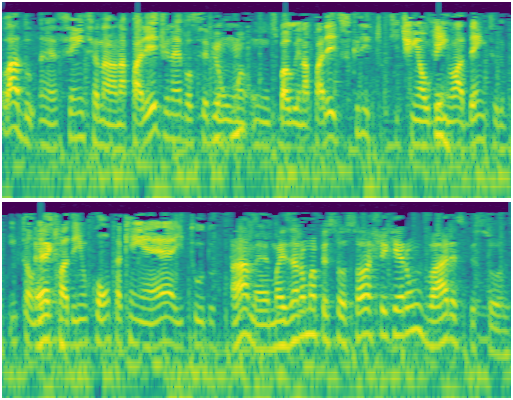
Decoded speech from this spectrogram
Lá do. É, você entra na, na parede, né? Você vê uma- uns bagulho na parede escrito que tinha alguém Sim. lá dentro. Então, É nesse quadrinho conta quem é e tudo. Ah, mas era uma pessoa só, achei que eram várias pessoas.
